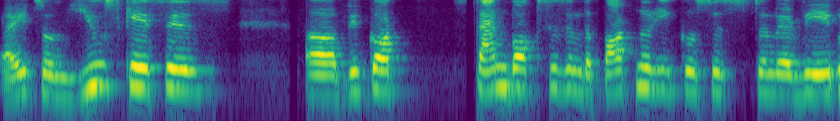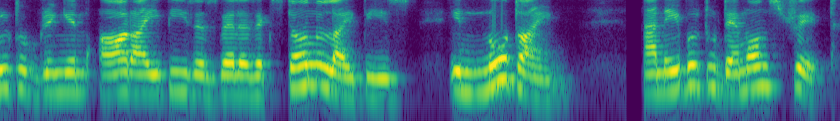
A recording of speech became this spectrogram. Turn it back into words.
right? So use cases, uh, we've got sandboxes in the partner ecosystem where we're able to bring in our IPs as well as external IPs in no time and able to demonstrate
